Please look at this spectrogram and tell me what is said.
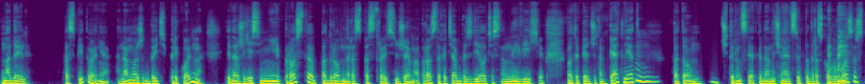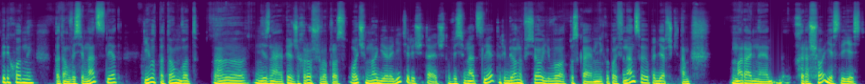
модель воспитывания, она может быть прикольна. И даже если не просто подробно построить CGM, а просто хотя бы сделать основные вехи. Вот опять же, там 5 лет, mm-hmm. потом 14 лет, когда начинается подростковый возраст переходный, потом 18 лет, и вот потом вот Э, не знаю, опять же, хороший вопрос. Очень многие родители считают, что в 18 лет ребенок, все, его отпускаем. Никакой финансовой поддержки, там, моральная хорошо, если есть,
